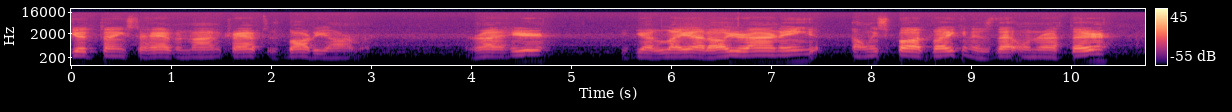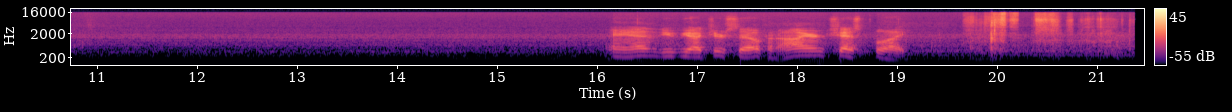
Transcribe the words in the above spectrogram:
good things to have in Minecraft is body armor. And right here, you've got to lay out all your iron ingot. The only spot vacant is that one right there. And you've got yourself an iron chest plate.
